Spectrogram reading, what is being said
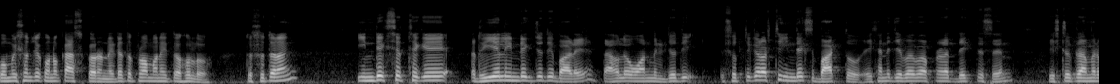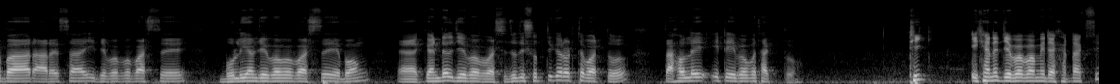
কমিশন যে কোনো কাজ করে না, এটা তো প্রমাণিত হলো। তো সুতরাং ইন্ডেক্সের থেকে রিয়েল ইন্ডেক্স যদি বাড়ে, তাহলে ওয়ান মিনিট যদি সত্যিকার অর্থে ইন্ডেক্স বাড়তো, এখানে যেভাবে আপনারা দেখতেছেন হিস্টোগ্রামের বার আর আরএসআই যেভাবে বাড়ছে ভলিউম যেভাবে বাড়ছে এবং ক্যান্ডেল যেভাবে বাড়ছে, যদি সত্যিকার অর্থে বাড়তো, তাহলে এটা এভাবে থাকতো। ঠিক এখানে যেভাবে আমি রেখা টাকছি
